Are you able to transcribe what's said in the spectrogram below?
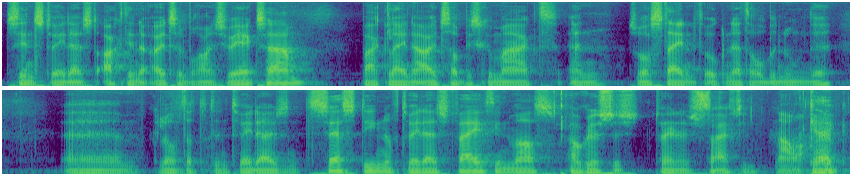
sinds 2008 in de uitzendbranche werkzaam. Een paar kleine uitstapjes gemaakt. En zoals Stijn het ook net al benoemde... eh, ik geloof dat het in 2016 of 2015 was. Augustus 2015. Nou, Kijk,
